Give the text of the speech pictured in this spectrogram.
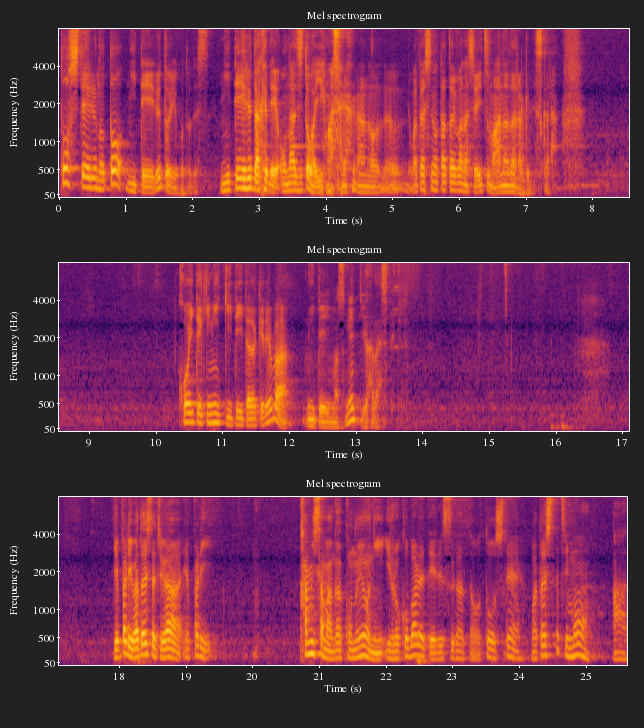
としているのと似ているということです。似ているだけで同じとは言いません。あの私の例え話はいつも穴だらけですから。好意的に聞いていただければ似ていますねっていう話ですやっぱり私たちはやっぱり神様がこのように喜ばれている姿を通して私たちもあ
